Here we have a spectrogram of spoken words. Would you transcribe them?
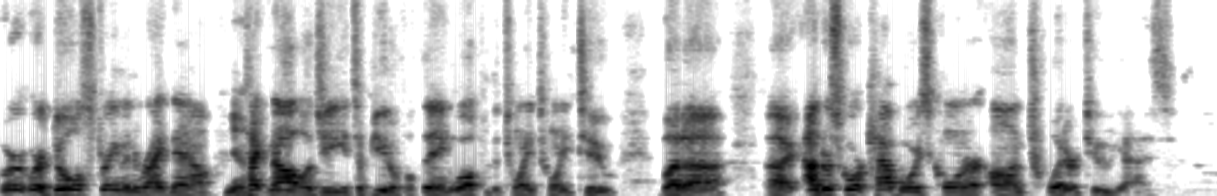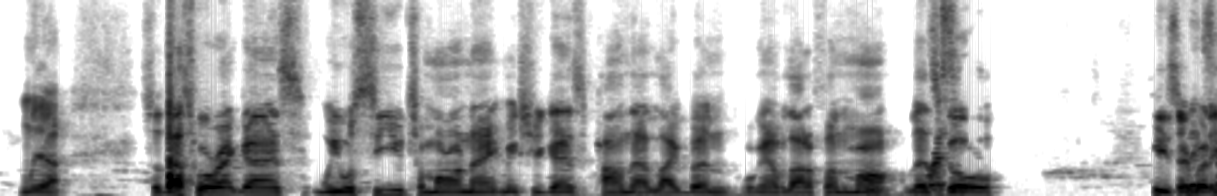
We're, we're dual streaming right now. Yeah. Technology, it's a beautiful thing. Welcome to 2022. But uh, uh, underscore Cowboys Corner on Twitter, too, guys. Yeah. So that's where we're at, guys. We will see you tomorrow night. Make sure you guys pound that like button. We're gonna have a lot of fun tomorrow. Let's go. Peace, everybody.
